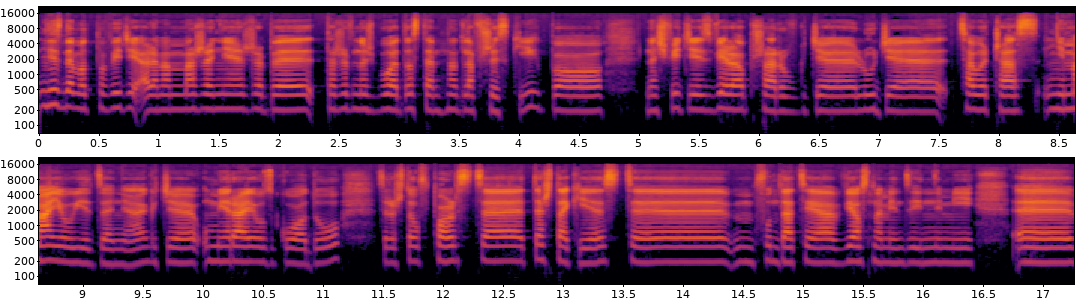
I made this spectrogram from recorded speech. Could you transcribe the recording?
nie znam odpowiedzi, ale mam marzenie, żeby ta żywność była dostępna dla wszystkich, bo na świecie jest wiele obszarów, gdzie ludzie cały czas nie mają jedzenia, gdzie umierają z głodu. Zresztą w Polsce też tak jest. E, Fundacja Wiosna między innymi e,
